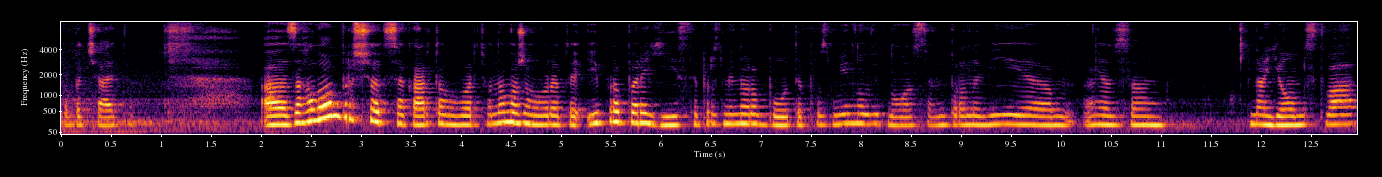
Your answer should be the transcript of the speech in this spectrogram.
пробачайте. Загалом про що ця карта говорить? Вона може говорити і про переїзд, і про зміну роботи, про зміну відносин, про нові ем, знайомства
